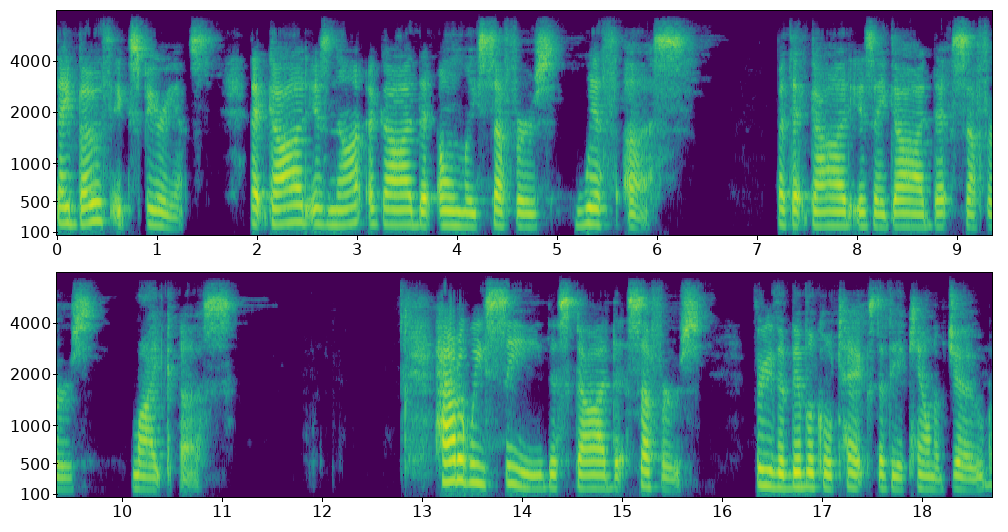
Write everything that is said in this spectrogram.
They both experienced that God is not a God that only suffers with us, but that God is a God that suffers like us. How do we see this God that suffers through the biblical text of the account of Job?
